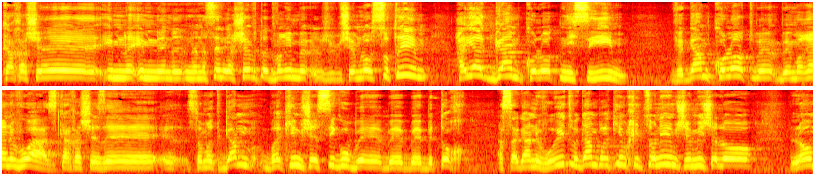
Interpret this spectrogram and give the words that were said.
ככה שאם ננסה ליישב את הדברים שהם לא סותרים, היה גם קולות ניסיים וגם קולות במראה הנבואה, אז ככה שזה, זאת אומרת גם ברקים שהשיגו ב, ב, ב, בתוך השגה נבואית וגם ברקים חיצוניים שמי שלא לא,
